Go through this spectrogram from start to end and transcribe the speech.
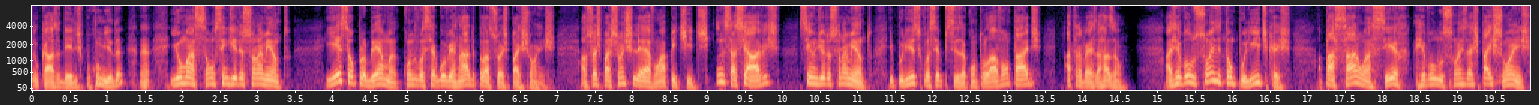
no caso deles por comida, né? e uma ação sem direcionamento. E esse é o problema quando você é governado pelas suas paixões. As suas paixões te levam a apetites insaciáveis sem um direcionamento, e por isso que você precisa controlar a vontade através da razão. As revoluções então políticas passaram a ser revoluções das paixões,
